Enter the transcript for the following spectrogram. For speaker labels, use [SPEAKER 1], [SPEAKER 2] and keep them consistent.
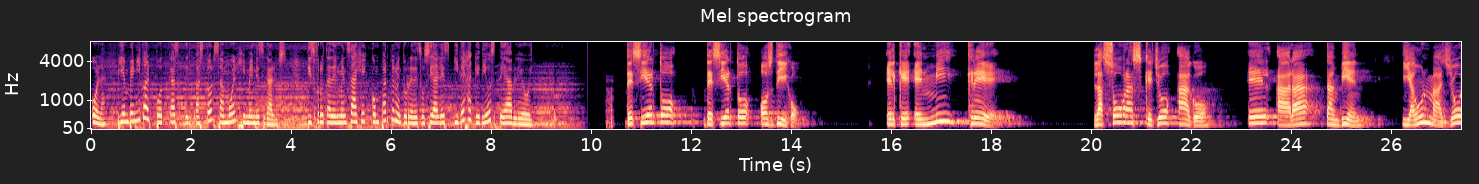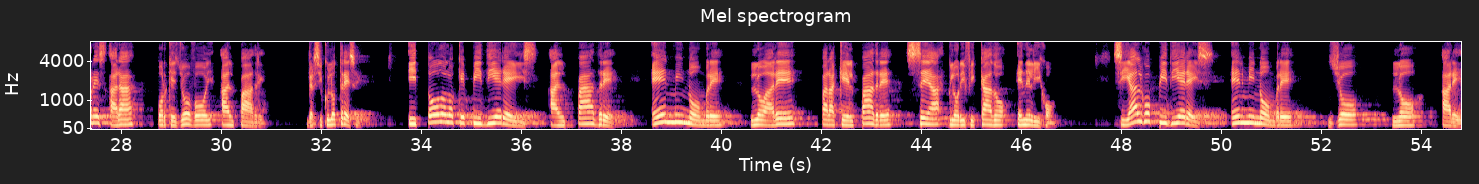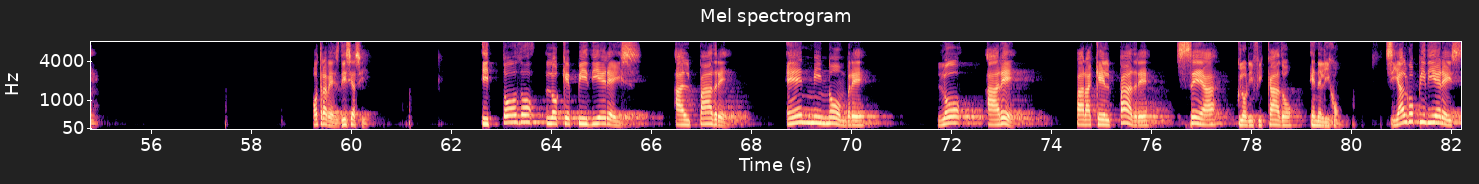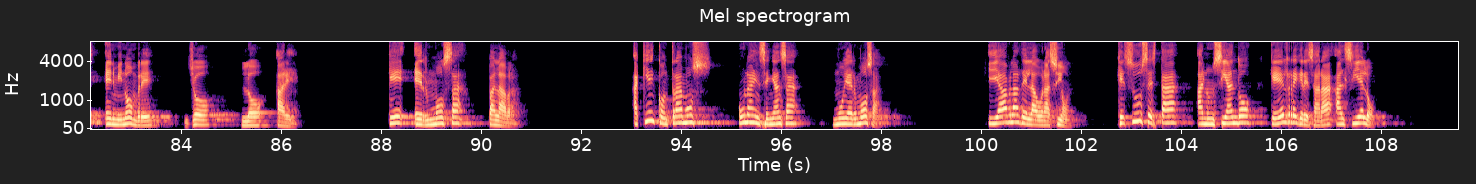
[SPEAKER 1] Hola, bienvenido al podcast del pastor Samuel Jiménez Galos. Disfruta del mensaje, compártelo en tus redes sociales y deja que Dios te hable hoy.
[SPEAKER 2] De cierto, de cierto os digo, el que en mí cree, las obras que yo hago, él hará también, y aún mayores hará porque yo voy al Padre. Versículo 13. Y todo lo que pidiereis al Padre en mi nombre, lo haré para que el Padre sea glorificado en el Hijo. Si algo pidiereis en mi nombre, yo lo haré. Otra vez, dice así. Y todo lo que pidiereis al Padre en mi nombre, lo haré para que el Padre sea glorificado en el Hijo. Si algo pidiereis en mi nombre, yo lo haré. Qué hermosa palabra. Aquí encontramos una enseñanza muy hermosa y habla de la oración. Jesús está anunciando que Él regresará al cielo.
